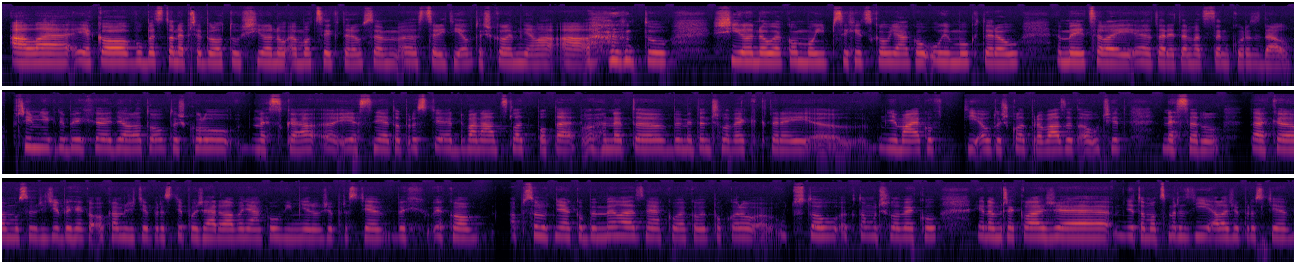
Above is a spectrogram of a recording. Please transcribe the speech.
ale jako vůbec to nepřebylo tu šílenou emoci, kterou jsem eh, z celé té autoškoly měla a tu šílenou jako mojí psychickou nějakou újmu, kterou mi celý eh, tady tenhle ten kurz dal. Přímě, kdybych eh, dělala tu autoškolu dneska, jasně je to prostě 12 let poté, hned by mi ten člověk, který mě má jako v té autoškole provázet a učit, nesedl tak uh, musím říct, že bych jako okamžitě prostě požádala o nějakou výměnu, že prostě bych jako absolutně jako by milé s nějakou jako pokorou a úctou k tomu člověku jenom řekla, že mě to moc mrzí, ale že prostě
